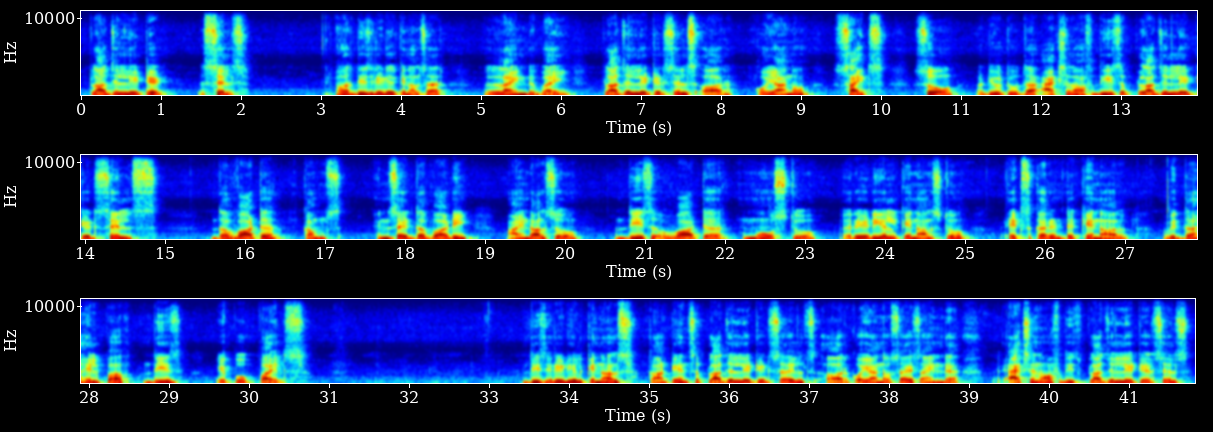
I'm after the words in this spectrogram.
flagellated cells or these radial canals are lined by flagellated cells or choanocytes. So, due to the action of these flagellated cells, the water comes inside the body and also this water moves to radial canals to excurrent canal with the help of these apopyles. These radial canals contains flagellated cells or choanocytes and action of these flagellated cells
